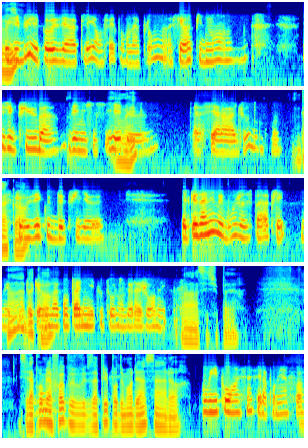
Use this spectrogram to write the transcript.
Au début. J'ai pas osé appeler en fait en appelant assez rapidement. J'ai pu bah, bénéficier de passer à la radio. Donc, je vous écoute depuis euh, quelques années, mais bon, j'ose pas appeler. Mais ah, en tout cas, vous m'accompagnez tout au long de la journée. Ah, c'est super. C'est la première fois que vous vous appelez pour demander un sein alors Oui, pour un sein, c'est la première fois.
